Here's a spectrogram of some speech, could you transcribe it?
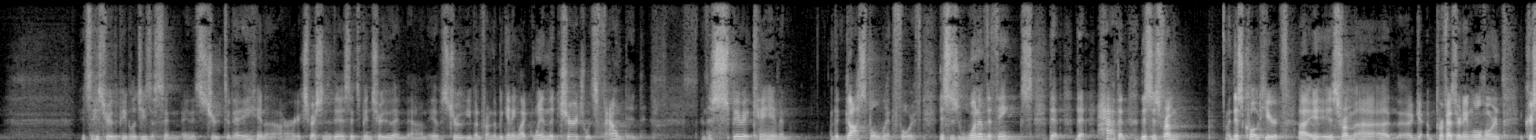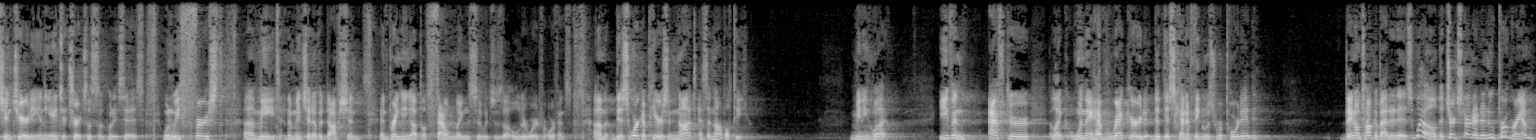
It's the history of the people of Jesus, and, and it's true today in our expression of this. It's been true, and um, it was true even from the beginning. Like when the church was founded and the Spirit came and the gospel went forth. This is one of the things that, that happened. This is from this quote here uh, is from uh, a, professor named Uhlhorn, Christian Charity in the Ancient Church. Let's look what it says. When we first uh, meet the mention of adoption and bringing up of foundlings, which is an older word for orphans, um, this work appears not as a novelty. Meaning what? Even after, like, when they have record that this kind of thing was reported, they don't talk about it as, well, the church started a new program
